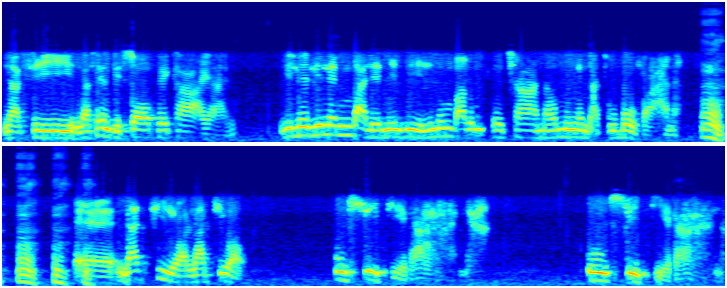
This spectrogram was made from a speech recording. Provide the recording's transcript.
nasi nasenza isofa ekhaya. Line linemibala emibili linombala omhlotshana omunye ngathi ubovana. Mm, mm, mm. eh lathiwa lathiwa uswigirana. Uswigirana.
